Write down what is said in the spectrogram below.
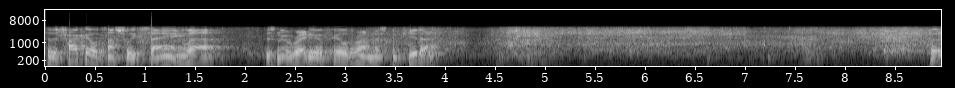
So the tri-field is actually saying that there's no radio field around this computer. But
